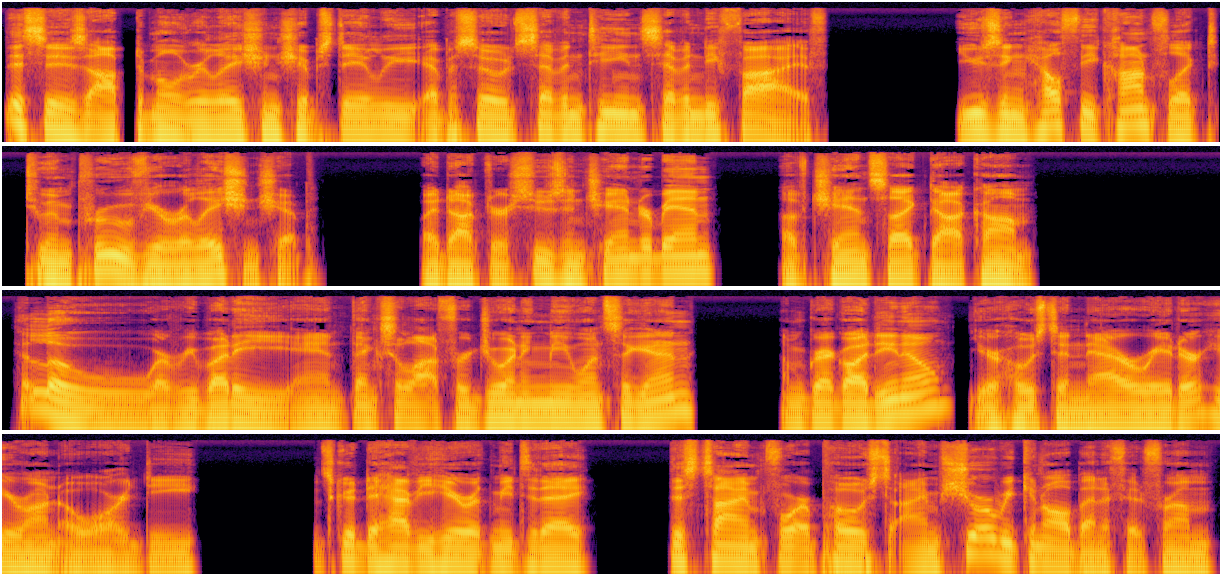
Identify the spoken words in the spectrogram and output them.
This is Optimal Relationships Daily, episode 1775 Using Healthy Conflict to Improve Your Relationship by Dr. Susan Chanderbhan of chandpsych.com. Hello, everybody, and thanks a lot for joining me once again. I'm Greg Audino, your host and narrator here on ORD. It's good to have you here with me today, this time for a post I'm sure we can all benefit from.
